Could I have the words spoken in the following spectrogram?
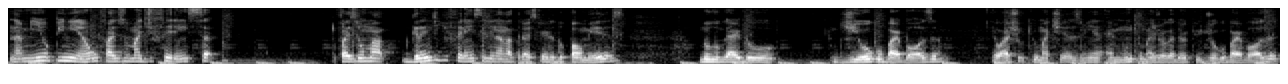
na minha opinião faz uma diferença faz uma grande diferença ali na lateral esquerda do Palmeiras, no lugar do Diogo Barbosa. Eu acho que o Matias Vinha é muito mais jogador que o Diogo Barbosa.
